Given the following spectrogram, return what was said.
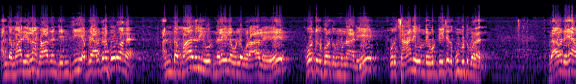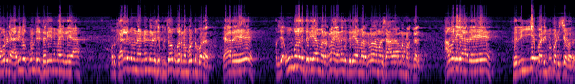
அந்த மாதிரி எல்லாம் வாதம் செஞ்சு அப்படி ஆலோசனை போடுவாங்க. அந்த மாதிரி ஒரு நிலையில உள்ள ஒரு ஆளு கோர்ட்டுக்கு போறதுக்கு முன்னாடி ஒரு சாணி உருண்டை உருட்டி வச்சு அதை கும்பிட்டு போறாரு. அதாவது அவருடைய அறிவை கொண்டு தெரியணுமா இல்லையா? ஒரு கல்லுக்கு முன்னாடி நின்று இப்படி தோப்பு கரணம் போட்டு போறாரு. யாரு? உங்களுக்கு தெரியாம இருக்கலாம் எனக்கு தெரியாம இருக்கலாம் நம்ம சாதாரண மக்கள். அவர் யாரு? பெரிய படிப்பு படிச்சவர்.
